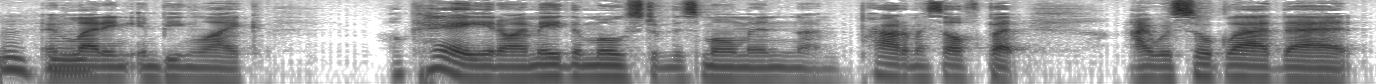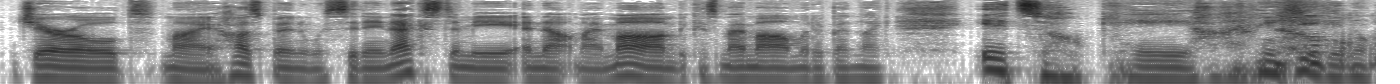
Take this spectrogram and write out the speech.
Mhm. and letting and being like, okay, you know, I made the most of this moment and I'm proud of myself. But I was so glad that Gerald, my husband, was sitting next to me and not my mom because my mom would have been like, it's okay, honey. You know,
